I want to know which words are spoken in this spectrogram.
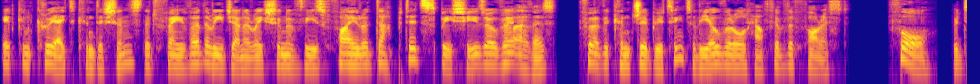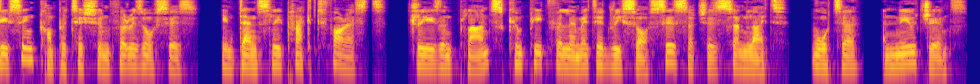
it can create conditions that favor the regeneration of these fire-adapted species over others, further contributing to the overall health of the forest. 4. Reducing competition for resources. In densely packed forests, trees and plants compete for limited resources such as sunlight, water, and nutrients.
